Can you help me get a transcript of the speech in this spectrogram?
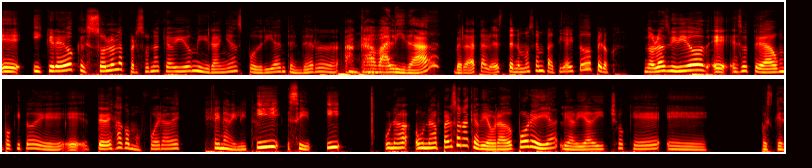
Eh, y creo que solo la persona que ha vivido migrañas podría entender a cabalidad, ¿verdad? Tal vez tenemos empatía y todo, pero no lo has vivido, eh, eso te da un poquito de, eh, te deja como fuera de... Te inhabilita. Y sí, y una, una persona que había orado por ella le había dicho que, pues que,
